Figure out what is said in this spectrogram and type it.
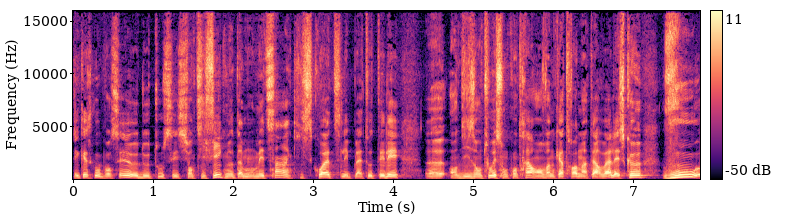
Et qu'est-ce que vous pensez de tous ces scientifiques, notamment médecins, qui squattent les plateaux télé en disant tout et son contraire en 24 heures d'intervalle? Est-ce que vous,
